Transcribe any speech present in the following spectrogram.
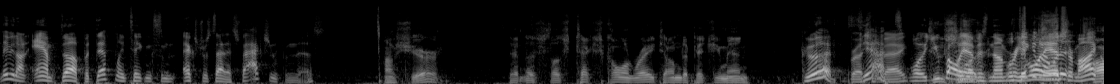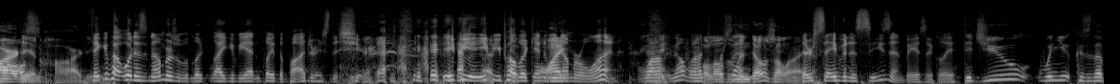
maybe not amped up, but definitely taking some extra satisfaction from this. Oh, sure. Then let's let's text Colin Rea. Tell him to pitch him in Good. Brush yeah. it back. Well, you Too probably have his number. Well, he won't answer it- my hard calls. in, hard Think about what his numbers would look like if he hadn't played the Padres this year. he'd, be, he'd be public enemy point. number one. Well, no, 100%. below the Mendoza line. They're saving his season, basically. Did you when you because the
